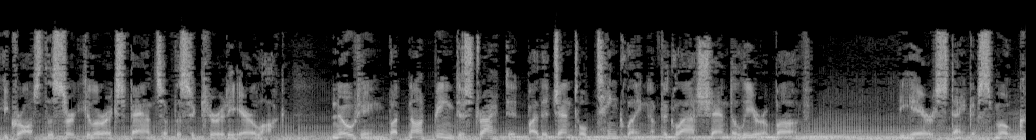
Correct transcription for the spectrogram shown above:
He crossed the circular expanse of the security airlock, noting but not being distracted by the gentle tinkling of the glass chandelier above. The air stank of smoke,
